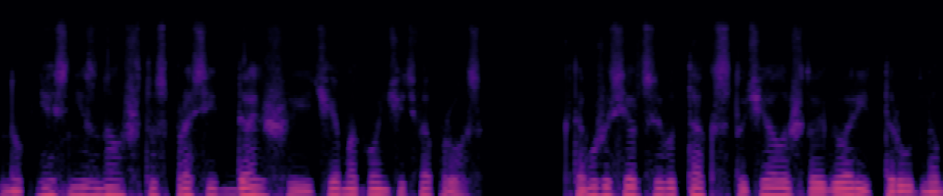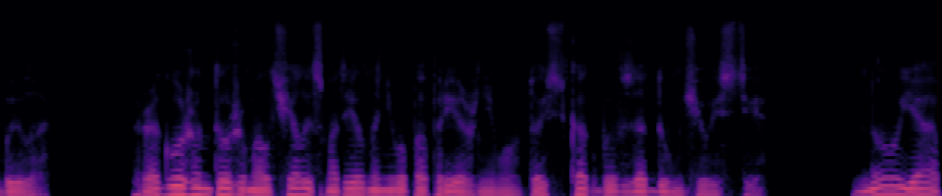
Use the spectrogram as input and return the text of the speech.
Но князь не знал, что спросить дальше и чем окончить вопрос. К тому же сердце его так стучало, что и говорить трудно было. Рогожин тоже молчал и смотрел на него по-прежнему, то есть как бы в задумчивости. «Ну, я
